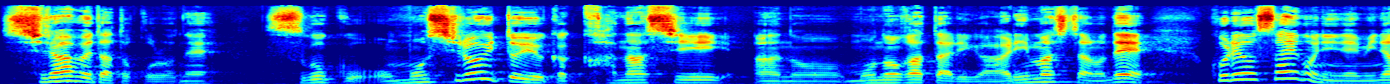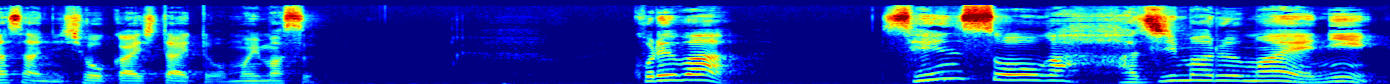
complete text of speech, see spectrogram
調べたところね、すごく面白いというか悲しいあの物語がありましたので、これを最後にね、皆さんに紹介したいと思います。これは戦争が始まる前に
